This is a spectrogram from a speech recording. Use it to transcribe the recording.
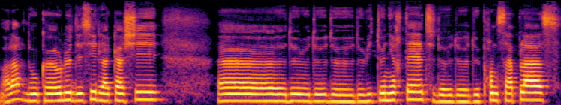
Voilà. Donc euh, au lieu d'essayer de la cacher, de, de, lui tenir tête, de, prendre sa place,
